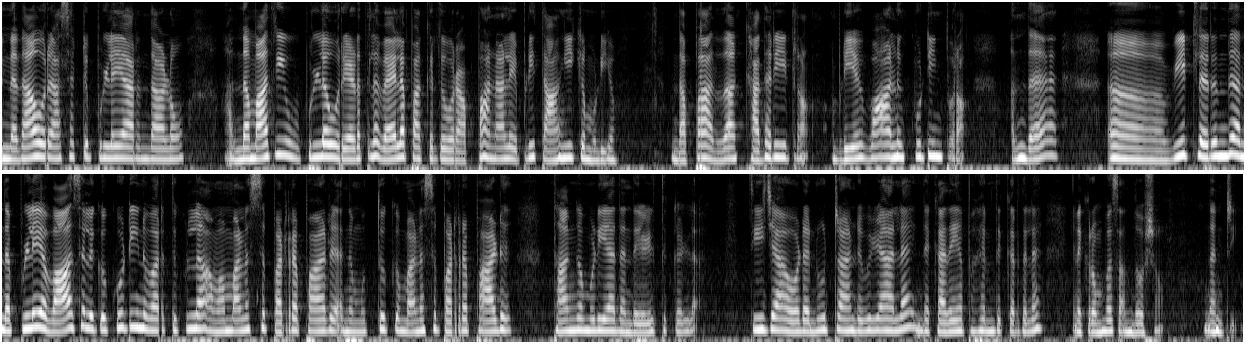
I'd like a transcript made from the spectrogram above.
என்னதான் ஒரு அசட்டு பிள்ளையாக இருந்தாலும் அந்த மாதிரி பிள்ளை ஒரு இடத்துல வேலை பார்க்குறது ஒரு அப்பானால் எப்படி தாங்கிக்க முடியும்? அந்த அப்பா அதுதான் கதறிடுறான். அப்படியே வான்னு கூட்டின்னு போகிறான் அந்த வீட்டில் இருந்து அந்த பிள்ளைய வாசலுக்கு கூட்டின்னு வரத்துக்குள்ளே அவன் மனசு படுற பாடு அந்த முத்துக்கு மனசு படுற பாடு தாங்க முடியாத அந்த எழுத்துக்களில். தீஜாவோட நூற்றாண்டு விழாவில் இந்த கதையை பகிர்ந்துக்கிறதுல எனக்கு ரொம்ப சந்தோஷம். நன்றி.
